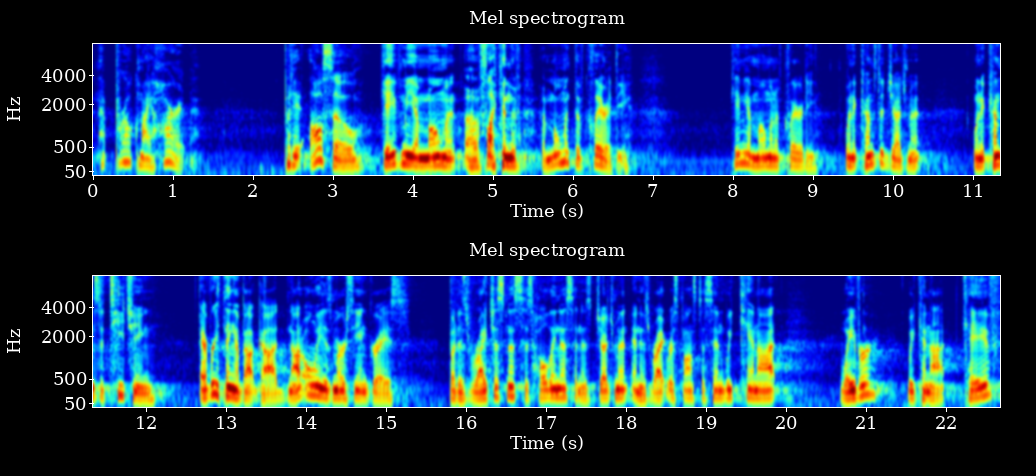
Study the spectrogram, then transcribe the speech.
And that broke my heart. But it also gave me a moment of, like in the, a moment of clarity. Gave me a moment of clarity. When it comes to judgment, when it comes to teaching everything about God, not only His mercy and grace, but His righteousness, His holiness, and His judgment, and His right response to sin, we cannot waver, we cannot cave,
